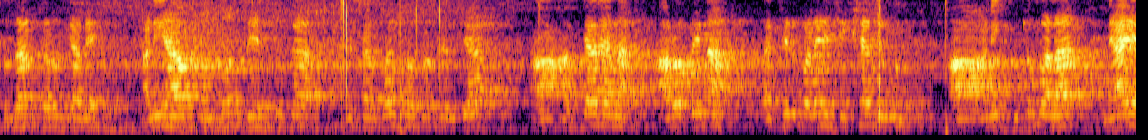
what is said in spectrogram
सुधारण करून घ्यावे. आणि हा संतोष देशमुख जे सरपंच होतं त्यांच्या हत्याऱ्यांना आरोपींना कठीणपणे शिक्षा देऊन आणि कुटुंबाला न्याय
